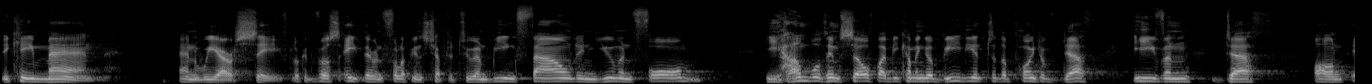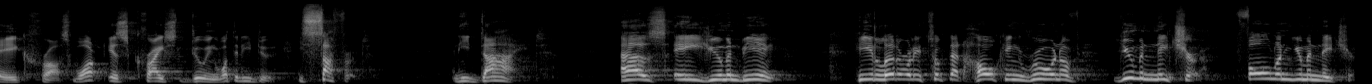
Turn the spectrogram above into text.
became man and we are saved. Look at verse 8 there in Philippians chapter 2. And being found in human form, he humbled himself by becoming obedient to the point of death, even death on a cross. What is Christ doing? What did he do? He suffered and he died as a human being. He literally took that hulking ruin of human nature, fallen human nature.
